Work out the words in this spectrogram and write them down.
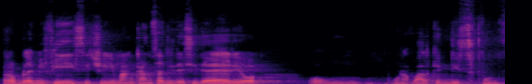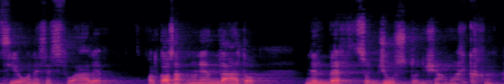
problemi fisici, mancanza di desiderio o una qualche disfunzione sessuale, qualcosa non è andato nel verso giusto, diciamo. Ecco.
